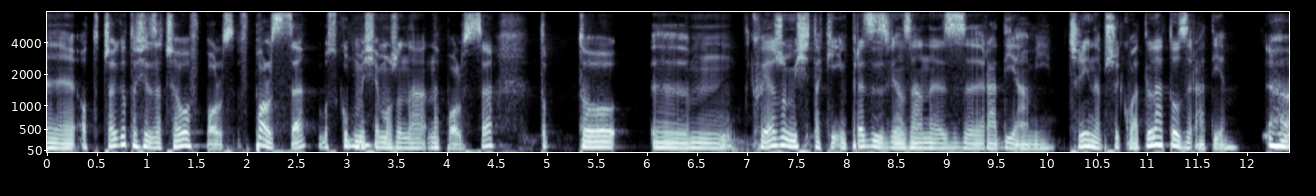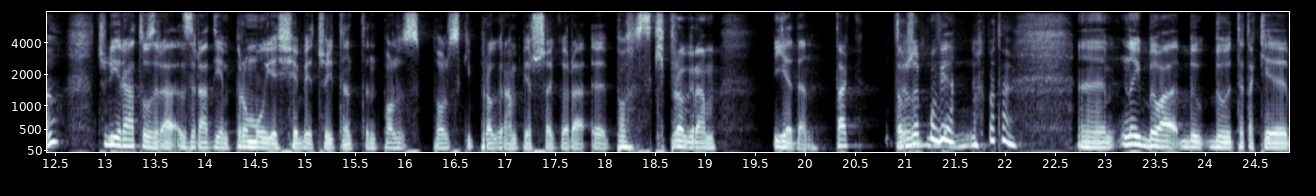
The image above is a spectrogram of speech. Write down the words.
y, od czego to się zaczęło w, Pols w Polsce, bo skupmy mhm. się może na, na Polsce, to, to um, kojarzą mi się takie imprezy związane z radiami, czyli na przykład lato z radiem. Aha. Czyli Rato z, ra, z radiem promuje siebie, czyli ten, ten pols, polski program pierwszego, ra, y, polski program jeden, tak? Dobrze to, mówię? No chyba tak. Y, no i była, by, były te takie,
